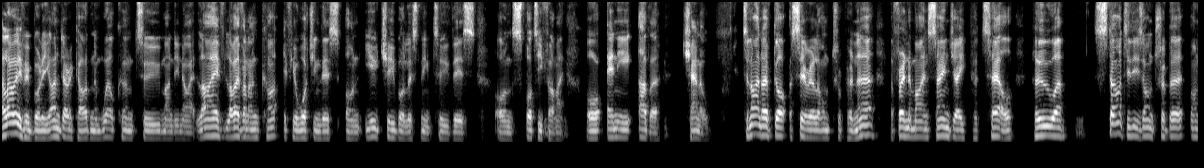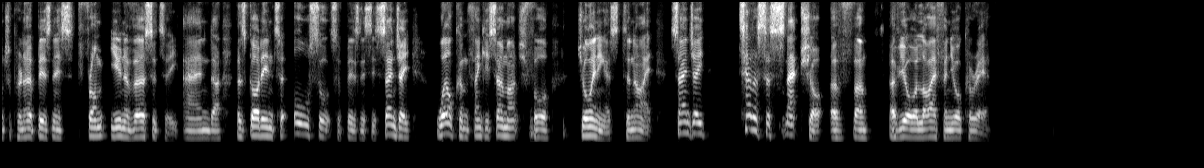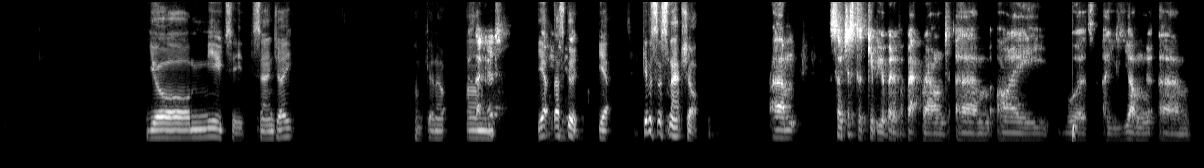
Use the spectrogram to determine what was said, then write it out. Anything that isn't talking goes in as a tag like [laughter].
Hello, everybody. I'm Derek Arden, and welcome to Monday Night Live, live and uncut. If you're watching this on YouTube or listening to this on Spotify or any other channel. Tonight, I've got a serial entrepreneur, a friend of mine, Sanjay Patel, who uh, started his entre- entrepreneur business from university and uh, has got into all sorts of businesses. Sanjay, welcome. Thank you so much for joining us tonight. Sanjay, tell us a snapshot of um, of your life and your career. You're muted, Sanjay. I'm gonna. Um, Is that good? Yep, that's good. Yep. Give us a snapshot. Um, so just to give you a bit of a background, um, I was a young um,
